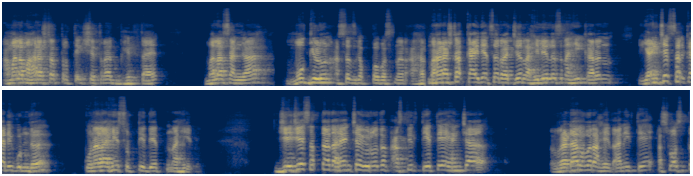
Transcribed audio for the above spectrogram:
आम्हाला महाराष्ट्रात प्रत्येक क्षेत्रात भेटतायत. मला सांगा मूग गिळून असंच गप्प बसणार आहात? महाराष्ट्रात कायद्याचं राज्य राहिलेलंच नाही कारण यांचे सरकारी गुंड कुणालाही सुट्टी देत नाहीत. जे जे सत्ताधाऱ्यांच्या विरोधात असतील ते ते ह्यांच्या रडारवर आहेत आणि ते अस्वस्थ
